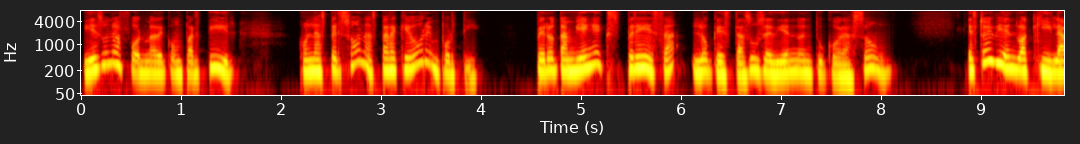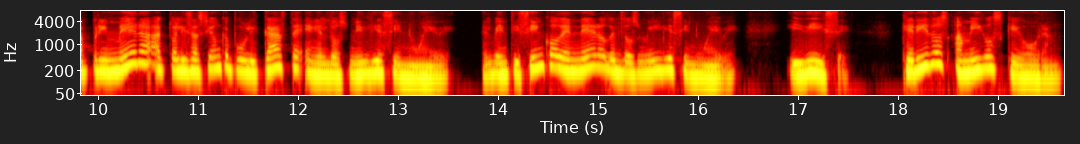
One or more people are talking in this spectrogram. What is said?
Y es una forma de compartir con las personas para que oren por ti, pero también expresa lo que está sucediendo en tu corazón. Estoy viendo aquí la primera actualización que publicaste en el 2019, el 25 de enero del 2019, y dice, queridos amigos que oran,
